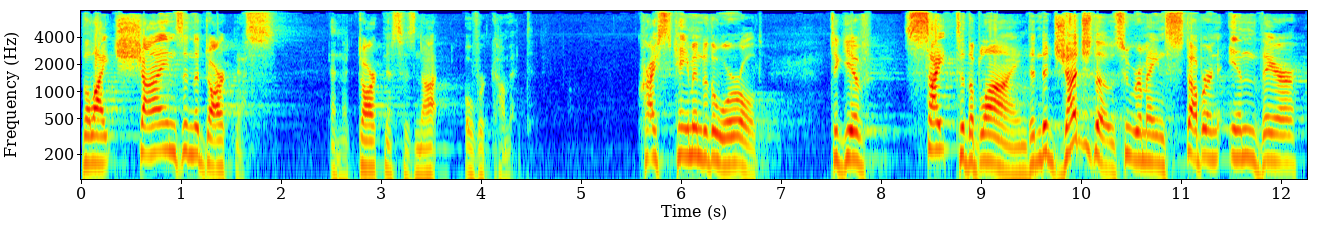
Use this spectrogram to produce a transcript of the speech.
The light shines in the darkness, and the darkness has not overcome it. Christ came into the world to give sight to the blind and to judge those who remain stubborn in their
